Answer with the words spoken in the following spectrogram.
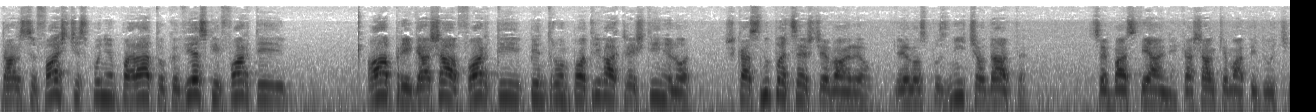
dar să faci ce spune împăratul, că vezi că e foarte aprig, așa, foarte pentru împotriva creștinilor și ca să nu pățești ceva rău. El a spus niciodată, Sebastiane, că așa îl chema pe duce.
